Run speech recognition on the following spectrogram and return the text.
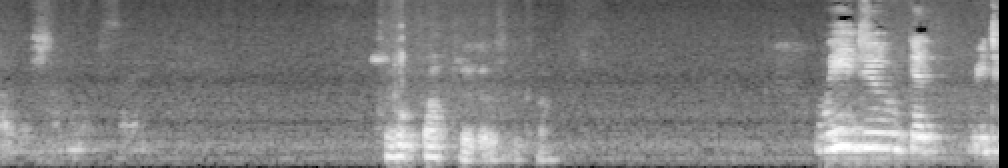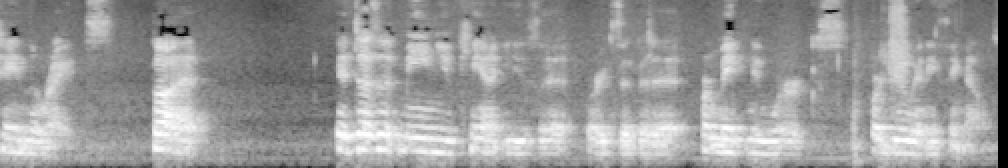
published on the website. So what property does it become? We do get retain the rights, but it doesn't mean you can't use it or exhibit it or make new works or do anything else.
